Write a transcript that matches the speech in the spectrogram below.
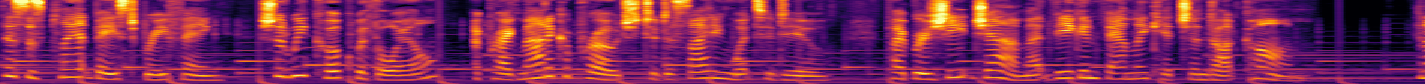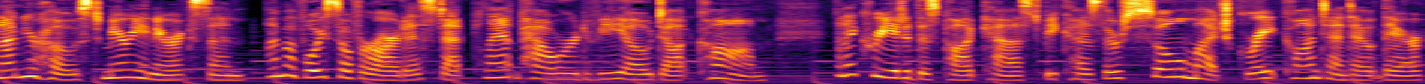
This is Plant Based Briefing Should We Cook with Oil? A Pragmatic Approach to Deciding What to Do by Brigitte Gemme at veganfamilykitchen.com. And I'm your host, Marian Erickson. I'm a voiceover artist at plantpoweredvo.com. And I created this podcast because there's so much great content out there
